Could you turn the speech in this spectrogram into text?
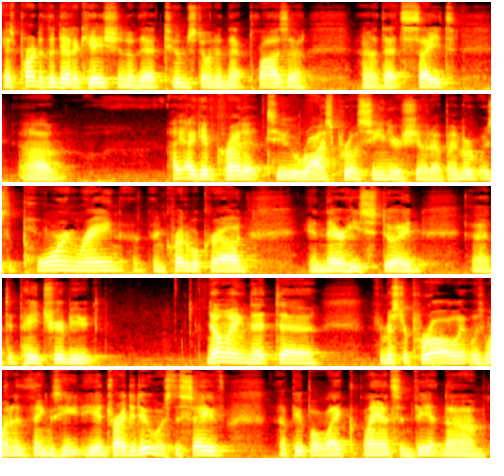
as part of the dedication of that tombstone and that plaza, uh, that site, uh, I, I, give credit to Ross Perot Sr. showed up. I remember it was pouring rain, incredible crowd, and there he stood uh, to pay tribute, knowing that uh, for Mr. Perot, it was one of the things he, he had tried to do was to save uh, people like Lance in Vietnam.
